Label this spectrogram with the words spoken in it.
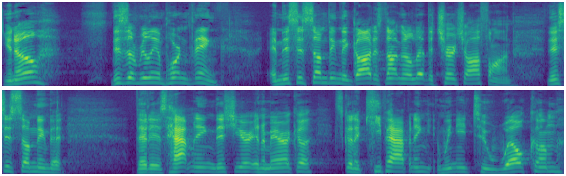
You know, this is a really important thing. And this is something that God is not going to let the church off on. This is something that, that is happening this year in America. It's going to keep happening, and we need to welcome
